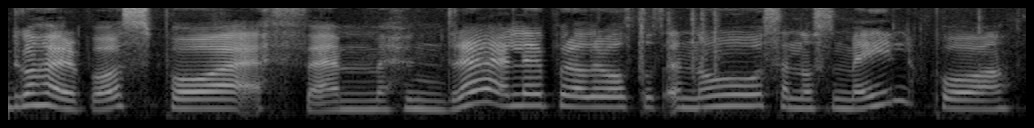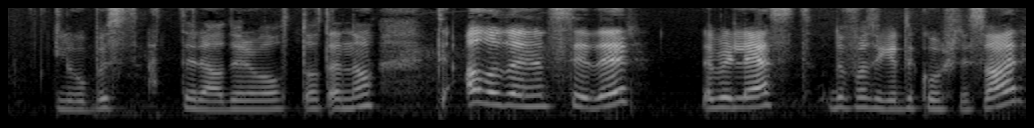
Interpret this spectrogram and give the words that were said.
Du kan høre på oss på FM 100 eller på radiorevolt.no. Send oss en mail på globus etter radiorevolt.no til alle døgnets tider. Det blir lest. Du får sikkert et koselig svar.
